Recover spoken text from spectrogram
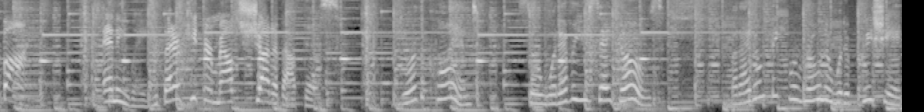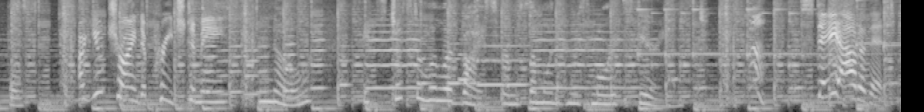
fine. Anyway, you better keep your mouth shut about this. You're the client, so whatever you say goes. But I don't think Rorona would appreciate this. Are you trying to preach to me? No, it's just a little advice from someone who's more experienced. Hmm, stay out of it.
